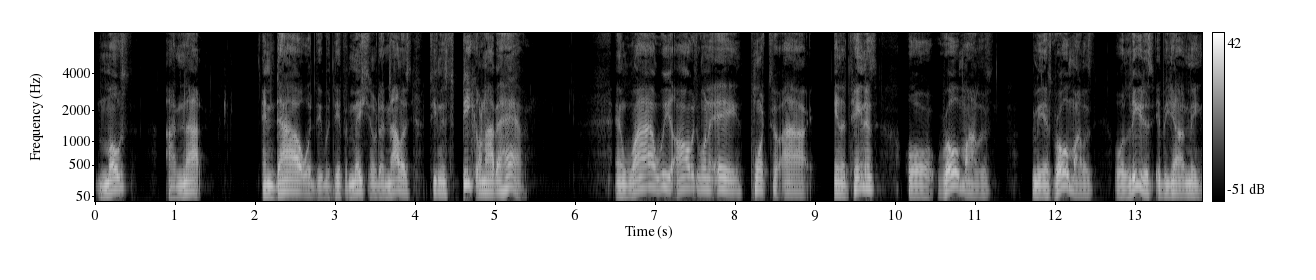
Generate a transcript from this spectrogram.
Most are not endowed with the, with the information or the knowledge to even speak on our behalf. And why we always want to a point to our entertainers or role models, I mean as role models or leaders is beyond me.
